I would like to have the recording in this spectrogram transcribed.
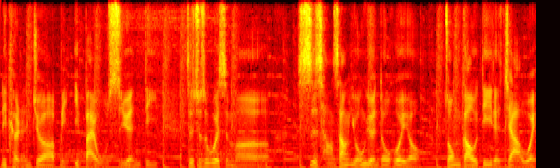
你可能就要比一百五十元低。这就是为什么市场上永远都会有中高低的价位，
